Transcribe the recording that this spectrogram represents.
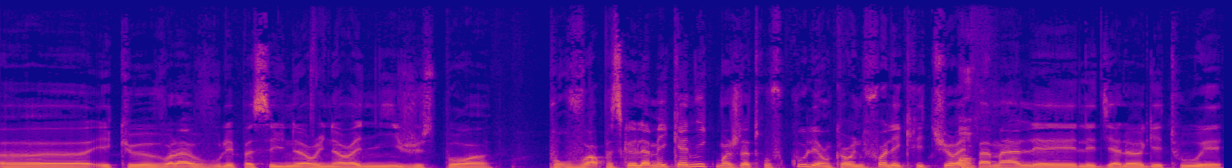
euh, et que voilà vous voulez passer une heure, une heure et demie juste pour euh, pour voir, parce que la mécanique, moi je la trouve cool et encore une fois l'écriture En- est pas mal et les dialogues et tout et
